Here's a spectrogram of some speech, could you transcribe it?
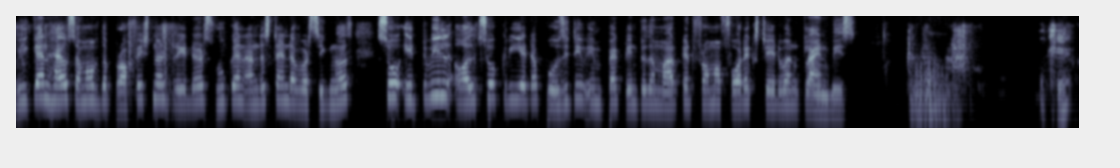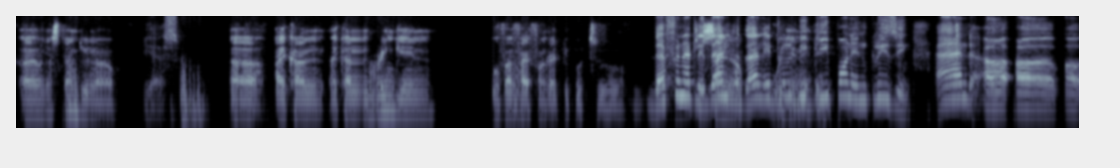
we can have some of the professional traders who can understand our signals. So it will also create a positive impact into the market from a forex trade one client base. Okay, I understand you now. yes Uh, I can I can bring in over 500 people to definitely. to then then it will be keep on increasing. And uh, uh, uh,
